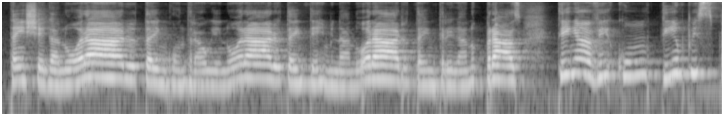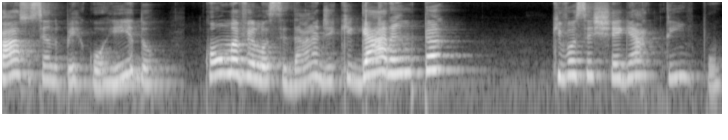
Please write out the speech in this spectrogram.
Está em chegar no horário, está em encontrar alguém no horário, está em terminar no horário, está em entregar no prazo. Tem a ver com um tempo e espaço sendo percorrido com uma velocidade que garanta que você chegue a tempo.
